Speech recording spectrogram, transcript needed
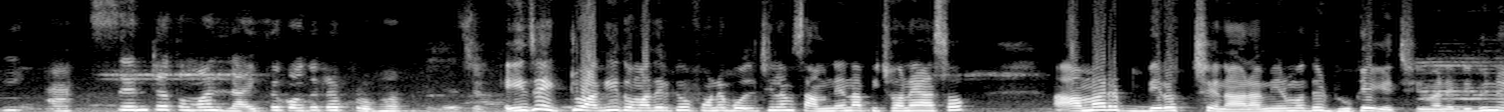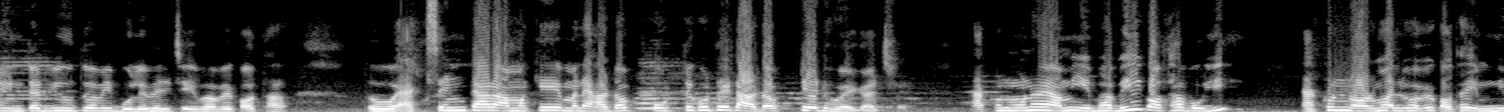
এই অ্যাকসেন্টটা তোমার লাইফে কতটা প্রভাব ফেলেছে? এই যে একটু আগেই তোমাদেরকেও ফোনে বলছিলাম সামনে না পিছনে আসো। আমার বেরোচ্ছে না আর আমি এর মধ্যে ঢুকে গেছি। মানে বিভিন্ন ইন্টারভিউতে আমি বলে ফেলছি এইভাবে কথা। তো অ্যাকসেন্টটার আমাকে মানে অ্যাডপ্ট করতে করতে এটা অ্যাডপ্টেড হয়ে গেছে। এখন মনে হয় আমি এভাবেই কথা বলি এখন নর্মালভাবে কথা এমনি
